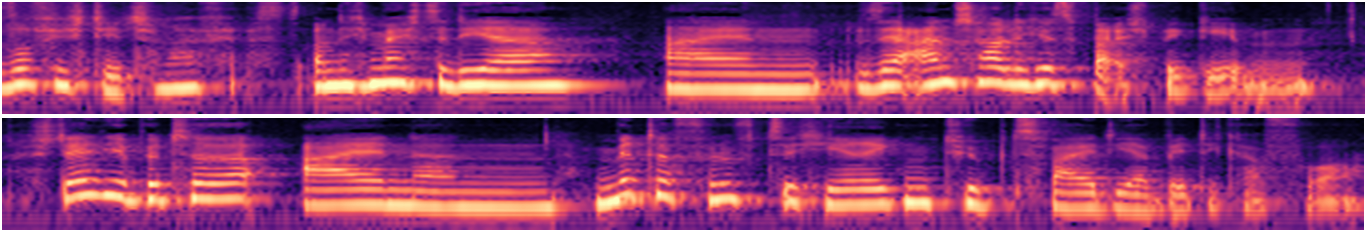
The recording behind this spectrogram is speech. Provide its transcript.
So viel steht schon mal fest. Und ich möchte dir ein sehr anschauliches Beispiel geben. Stell dir bitte einen Mitte 50-jährigen Typ 2 Diabetiker vor.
